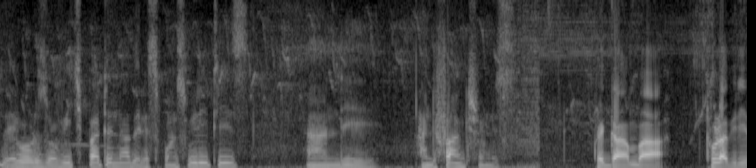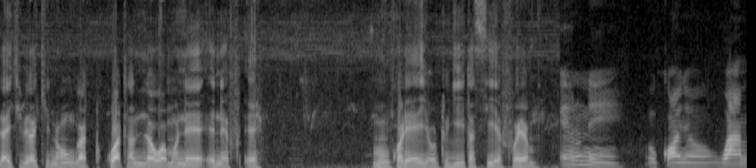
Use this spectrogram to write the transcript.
the roles of each partner, the responsibilities and, uh, and functions. Kwegamba tulabirira ekibiira kino nga tukwatanira wamu ne nfa mu nkola eyo tugiyita cfm eno ni okonyo wan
